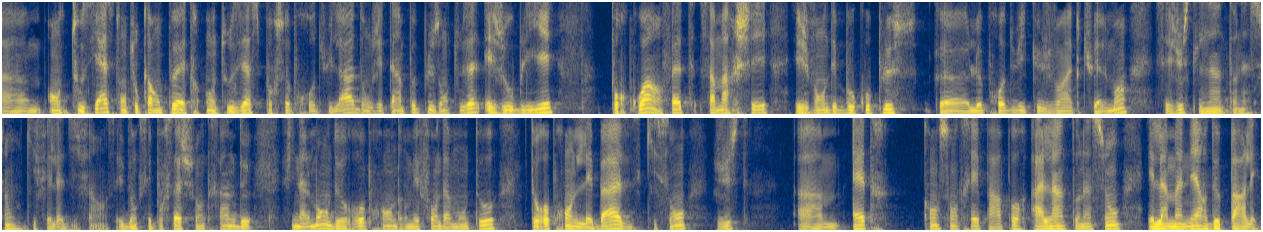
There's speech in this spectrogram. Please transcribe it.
euh, enthousiaste, en tout cas on peut être enthousiaste pour ce produit-là, donc j'étais un peu plus enthousiaste et j'ai oublié pourquoi en fait ça marchait et je vendais beaucoup plus le produit que je vends actuellement, c'est juste l'intonation qui fait la différence. Et donc c'est pour ça que je suis en train de finalement de reprendre mes fondamentaux, de reprendre les bases qui sont juste euh, être concentré par rapport à l'intonation et la manière de parler.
